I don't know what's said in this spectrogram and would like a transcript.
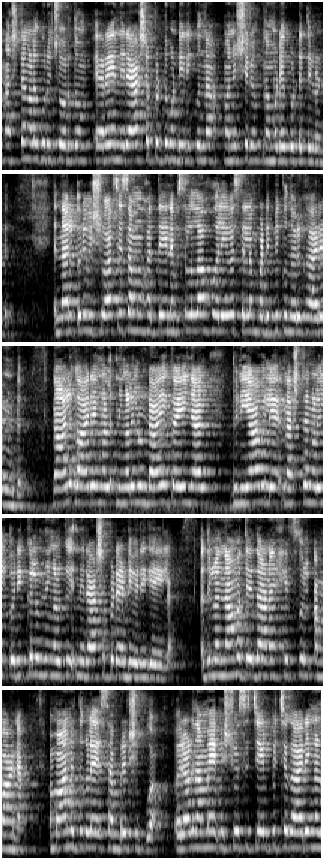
നഷ്ടങ്ങളെക്കുറിച്ചോർത്തും ഏറെ നിരാശപ്പെട്ടുകൊണ്ടിരിക്കുന്ന മനുഷ്യരും നമ്മുടെ കൂട്ടത്തിലുണ്ട്. എന്നാൽ ഒരു വിശ്വാസി സമൂഹത്തെ നബി സല്ലല്ലാഹു അലൈഹി വസല്ലം പഠിപ്പിക്കുന്ന ഒരു കാര്യമുണ്ട്. നാല് കാര്യങ്ങൾ നിങ്ങളിൽ ഉണ്ടായി കഴിഞ്ഞാൽ ദുനിയാവിലെ നഷ്ടങ്ങളിൽ ഒരിക്കലും നിങ്ങൾക്ക് നിരാശപ്പെടേണ്ടി വരികയില്ല. അതിലൊന്നാമത്തേതാണ് ഹിഫ്സുൽ അമാന. അമാനത്തുകളെ സംരക്ഷിക്കുക. ഒരാൾ നമ്മെ വിശ്വസിച്ചേൽപ്പിച്ച കാര്യങ്ങൾ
